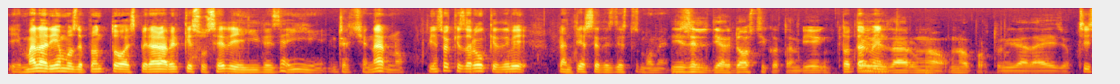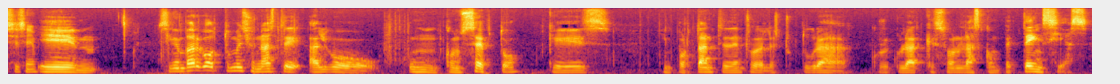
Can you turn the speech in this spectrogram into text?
eh, mal haríamos de pronto esperar a ver qué sucede y desde ahí reaccionar, ¿no? Pienso que es algo que debe plantearse desde estos momentos. Y es el diagnóstico también. Totalmente. dar una, una, oportunidad a ello. Sí, sí, sí. Eh, sin embargo, tú mencionaste algo, un concepto que es importante dentro de la estructura curricular que son las competencias.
